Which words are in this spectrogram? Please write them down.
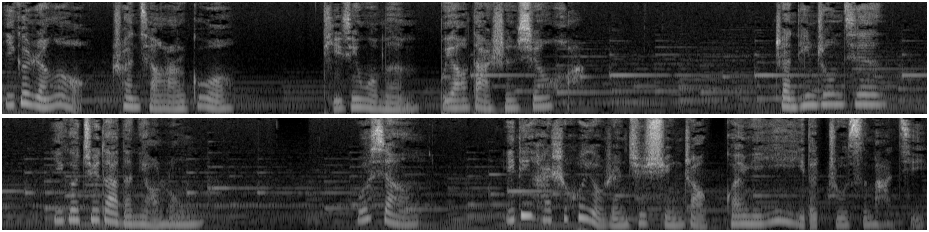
一个人偶穿墙而过。提醒我们不要大声喧哗。展厅中间，一个巨大的鸟笼。我想，一定还是会有人去寻找关于意义的蛛丝马迹。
